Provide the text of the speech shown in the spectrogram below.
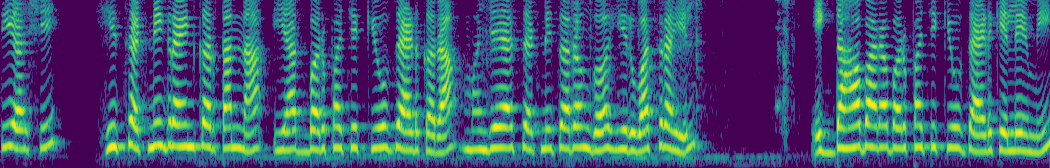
ती अशी ही चटणी ग्राइंड करताना यात बर्फाचे क्यूब्स ॲड करा म्हणजे या चटणीचा रंग हिरवाच राहील. एक दहा बारा बर्फाचे क्यूब्स ॲड केले मी.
